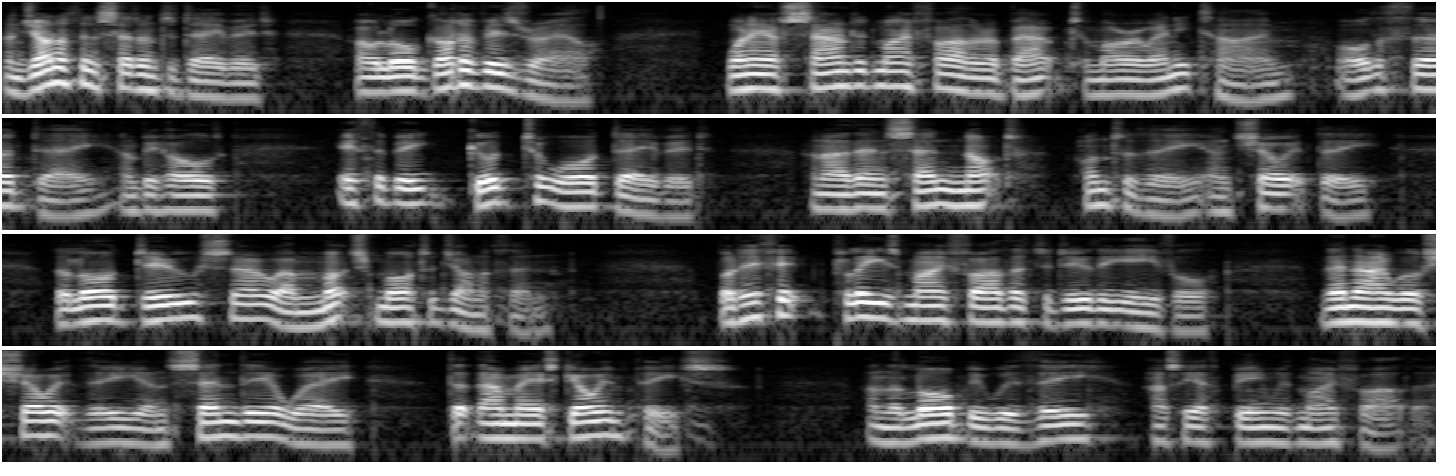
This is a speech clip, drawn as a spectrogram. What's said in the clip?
And Jonathan said unto David, O Lord God of Israel, when I have sounded my father about tomorrow any time, or the third day, and behold, if there be good toward David, and I then send not unto thee, and show it thee, the Lord do so and much more to Jonathan. But if it please my father to do thee evil, then I will show it thee, and send thee away, that thou mayest go in peace, and the Lord be with thee, as he hath been with my father.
